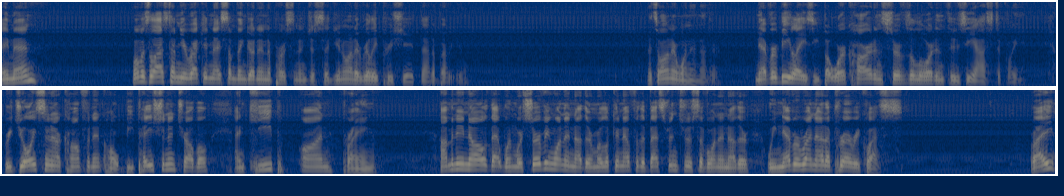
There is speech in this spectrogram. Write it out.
Amen? When was the last time you recognized something good in a person and just said, you know what, I really appreciate that about you? Let's honor one another. Never be lazy, but work hard and serve the Lord enthusiastically. Rejoice in our confident hope. Be patient in trouble and keep on praying. How many know that when we're serving one another and we're looking out for the best interests of one another, we never run out of prayer requests? Right?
